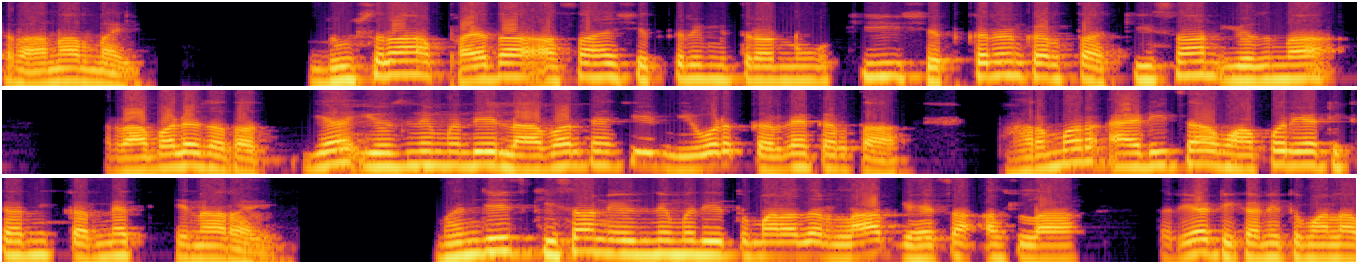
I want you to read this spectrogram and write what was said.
राहणार नाही. दुसरा फायदा असा आहे शेतकरी मित्रांनो की शेतकऱ्यांकरता किसान योजना राबवल्या जातात. या योजनेमध्ये लाभार्थ्यांची निवड करण्याकरता फार्मर आय डीचा वापर या ठिकाणी करण्यात येणार आहे. म्हणजेच किसान योजनेमध्ये तुम्हाला जर लाभ घ्यायचा असला तर या ठिकाणी तुम्हाला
